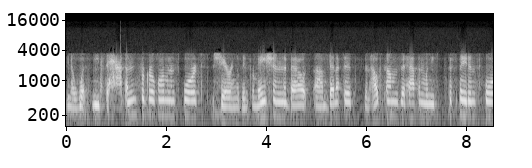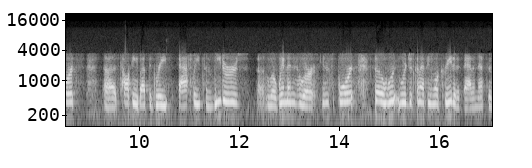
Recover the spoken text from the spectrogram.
you know what needs to happen for girls and women in sports, sharing of information about um, benefits and outcomes that happen when you participate in sports, uh, talking about the great athletes and leaders uh, who are women who are in sport. So we're we're just going to have to be more creative at that, and that's a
